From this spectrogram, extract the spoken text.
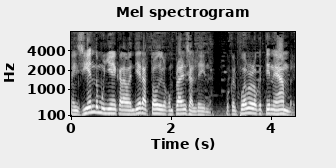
enciendo muñeca, la vendiera todo y lo comprara en sardina, porque el pueblo lo que tiene es hambre.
